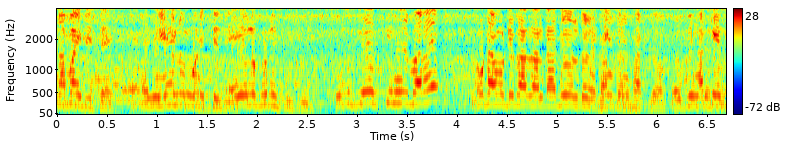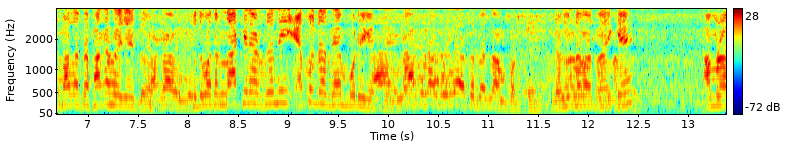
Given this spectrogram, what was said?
চাপাই দিছে। এই হলো পরিস্থিতি। এই হলো পরিস্থিতি। কিন্তু পেঁয়াজ কিনলে পারে মোটামুটি বাজারটা নিয়ন্ত্রণে থাকতো। নিয়ন্ত্রণে। বাজারটা ফাঁকা হয়ে যেত শুধুমাত্র না কেনার জন্যই এতটা জ্যাম পড়ে গেছে। না কেনার জন্য এতটা দাম পড়ছে। ধন্যবাদ ভাইকে। আমরা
